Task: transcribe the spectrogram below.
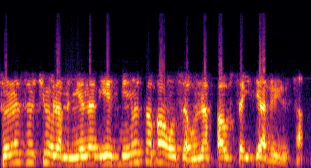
Son las 8 de la mañana, 10 minutos, vamos a una pausa y ya regresamos.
